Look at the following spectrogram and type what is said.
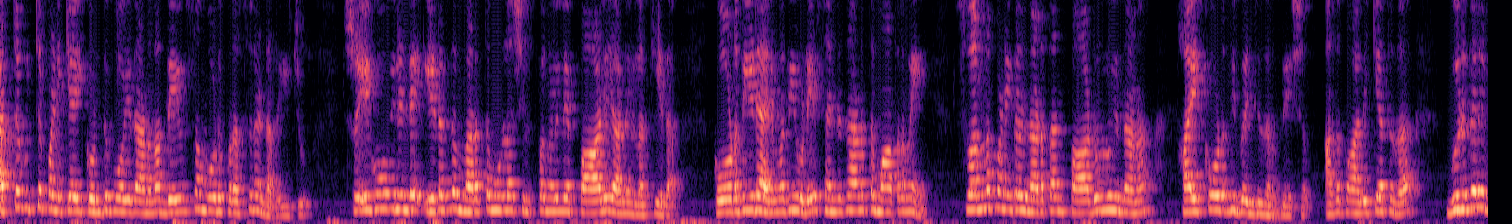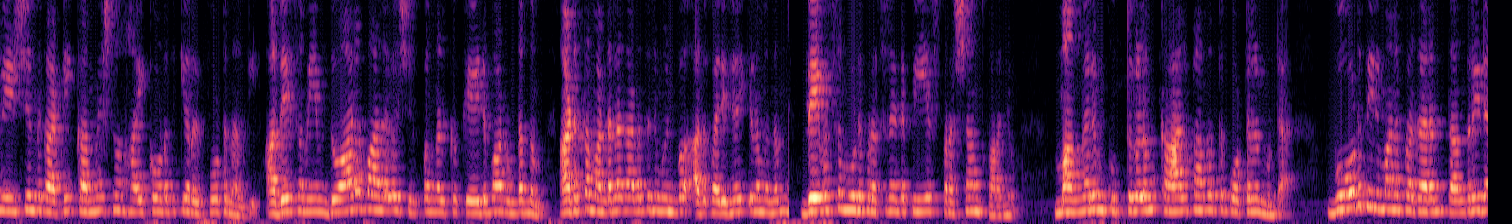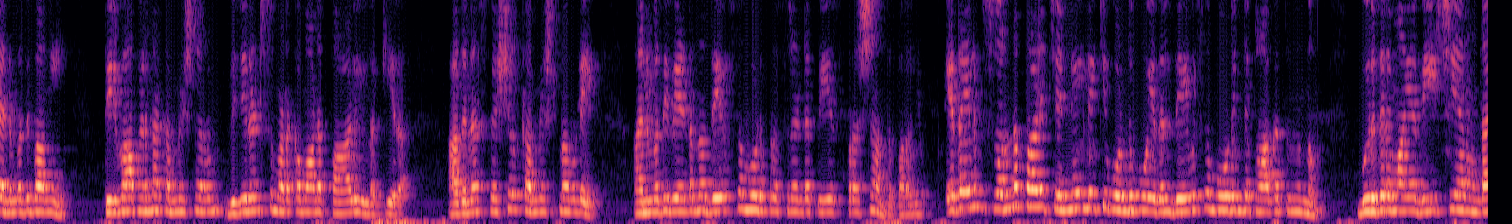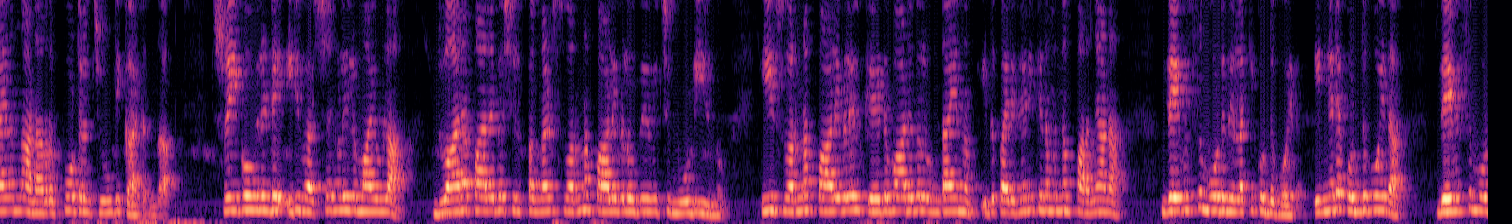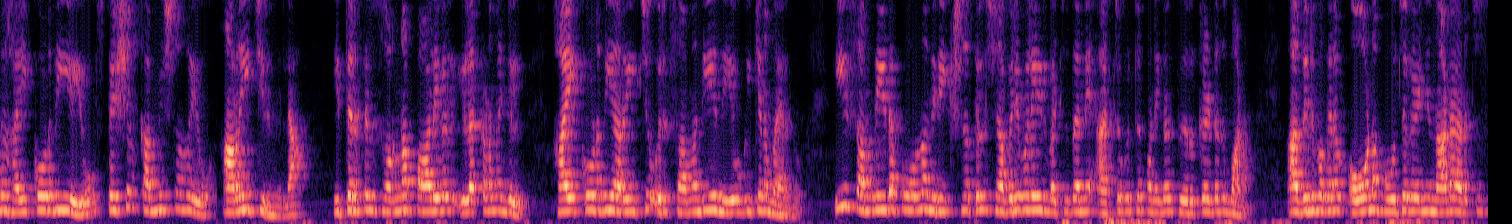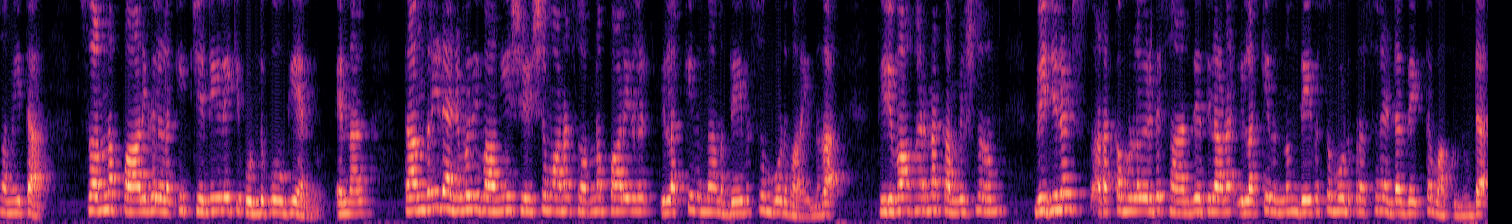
അറ്റകുറ്റപ്പണിക്കായി കൊണ്ടുപോയതാണെന്ന് ദേവസ്വം ബോർഡ് പ്രസിഡന്റ് അറിയിച്ചു. ശ്രീകോവിലിന്റെ ഇടതും വലത്തുമുള്ള ശില്പങ്ങളിലെ പാളിയാണ് ഇളക്കിയത്. കോടതിയുടെ അനുമതിയോടെ സന്നിധാനത്ത് മാത്രമേ സ്വർണപ്പണികൾ നടത്താൻ പാടുള്ളൂ എന്നാണ് ഹൈക്കോടതി ബെഞ്ച് നിർദ്ദേശം. അത് പാലിക്കാത്തത് ഗുരുതര വീഴ്ചയെന്ന് കാട്ടി കമ്മീഷണർ ഹൈക്കോടതിക്ക് റിപ്പോർട്ട് നൽകി. അതേസമയം ദ്വാരപാലക ശില്പങ്ങൾക്ക് കേടുപാടുണ്ടെന്നും അടുത്ത മണ്ഡലകാലത്തിന് മുൻപ് അത് പരിഹരിക്കണമെന്നും Devaswom board president P S Prashanth പറഞ്ഞു. മങ്ങലും കുത്തുകളും കാൽഭാഗത്ത് പൊട്ടലുമുണ്ട്. ബോർഡ് തീരുമാനപ്രകാരം തന്ത്രിയുടെ അനുമതി വാങ്ങി തിരുവാഭരണ കമ്മീഷണറും വിജിലൻസും അടക്കമാണ് പാളി ഇളക്കിയത്. അതിന് സ്പെഷ്യൽ കമ്മീഷണറുടെ അനുമതി വേണ്ടെന്ന് Devaswom board president P S Prashanth പറഞ്ഞു. ഏതായാലും സ്വർണപ്പാളി ചെന്നൈയിലേക്ക് കൊണ്ടുപോയതിൽ ദേവസ്വം ബോർഡിന്റെ ഭാഗത്തു നിന്നും ഗുരുതരമായ വീഴ്ചയാണ് ഉണ്ടായതെന്നാണ് റിപ്പോർട്ടിൽ ചൂണ്ടിക്കാട്ടുന്നത്. ശ്രീകോവിലിന്റെ ഇരുവശങ്ങളിലുമായുള്ള ദ്വാരപാലക ശില്പങ്ങൾ സ്വർണപ്പാളികൾ ഉപയോഗിച്ച് മൂടിയിരുന്നു. ഈ സ്വർണപ്പാളികളിൽ കേടുപാടുകൾ ഉണ്ടായെന്നും ഇത് പരിഹരിക്കണമെന്നും പറഞ്ഞാണ് ദേവസ്വം ബോർഡ് ഇളക്കി കൊണ്ടുപോയത്. ഇങ്ങനെ കൊണ്ടുപോയത് ദേവസ്വം ബോർഡ് ഹൈക്കോടതിയെയോ സ്പെഷ്യൽ കമ്മീഷണറെയോ അറിയിച്ചിരുന്നില്ല. ഇത്തരത്തിൽ സ്വർണപ്പാളികൾ ഇളക്കണമെങ്കിൽ ഹൈക്കോടതിയെ അറിയിച്ച് ഒരു സമിതിയെ നിയോഗിക്കണമായിരുന്നു. ഈ സമിതിയുടെ പൂർണ നിരീക്ഷണത്തിൽ ശബരിമലയിൽ വെച്ച് തന്നെ അറ്റകുറ്റപ്പണികൾ തീർക്കേണ്ടതുമാണ്. അതിനു പകരം ഓണ പൂജ കഴിഞ്ഞ് നട അടച്ച സമയത്ത് സ്വർണപ്പാളികൾ ഇളക്കി ചെന്നൈയിലേക്ക് കൊണ്ടുപോവുകയായിരുന്നു. എന്നാൽ തന്ത്രിയുടെ അനുമതി വാങ്ങിയ ശേഷമാണ് സ്വർണപ്പാളികൾ ഇളക്കിയതെന്നാണ് ദേവസ്വം ബോർഡ് പറയുന്നത്. തിരുവാഭരണ കമ്മീഷണറും വിജിലൻസ് അടക്കമുള്ളവരുടെ സാന്നിധ്യത്തിലാണ് ഇളക്കിയതെന്നും ദേവസ്വം ബോർഡ് പ്രസിഡന്റ് വ്യക്തമാക്കുന്നുണ്ട്.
